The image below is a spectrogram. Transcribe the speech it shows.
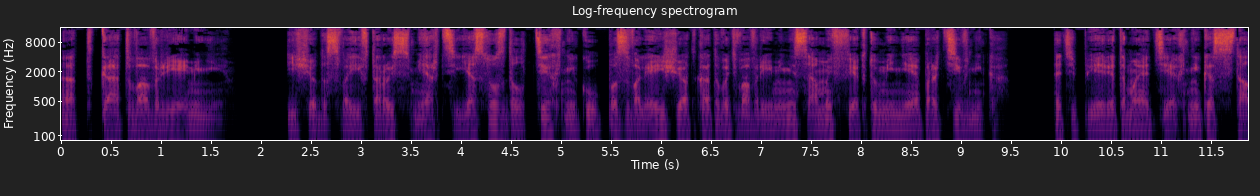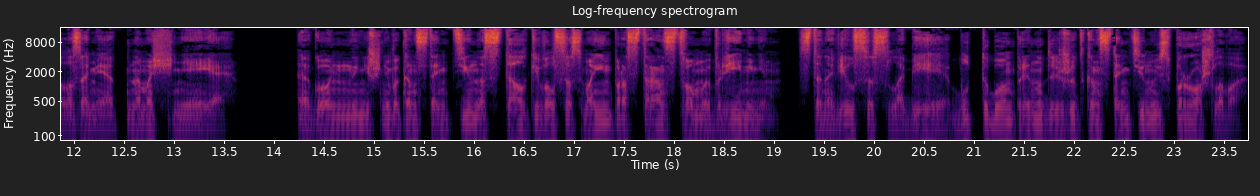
откат во времени. Еще до своей второй смерти я создал технику, позволяющую откатывать во времени сам эффект умения противника. А теперь эта моя техника стала заметно мощнее. Огонь нынешнего Константина сталкивался с моим пространством и временем, становился слабее, будто бы он принадлежит Константину из прошлого,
